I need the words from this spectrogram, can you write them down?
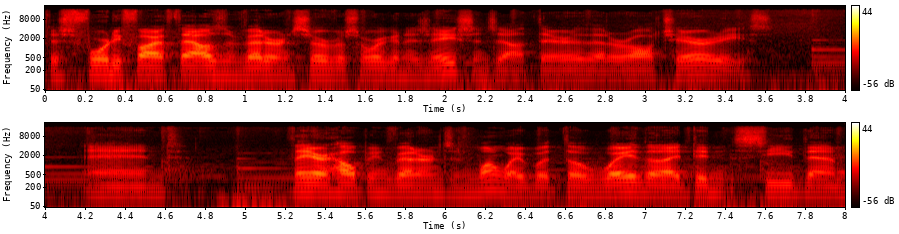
there's 45,000 veteran service organizations out there that are all charities. And they are helping veterans in one way, but the way that I didn't see them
